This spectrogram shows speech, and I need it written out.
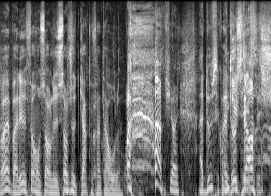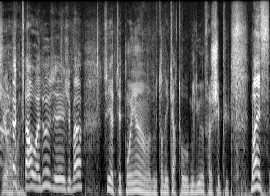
Ouais, bah allez, on sort le, sort le jeu de cartes, on fait un tarot là. Ah, purée. À deux, c'est À compliqué. deux, le c'est tarot. c'est chiant. ouais. Tarot à deux, j'ai- je sais pas. Si, il y a peut-être moyen en mettant des cartes au milieu, enfin, je sais plus. Bref,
